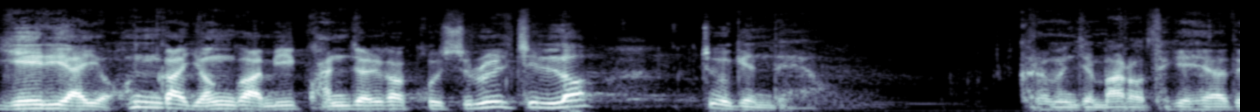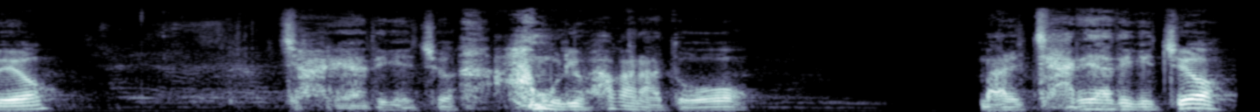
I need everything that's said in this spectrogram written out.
예리하여 혼과 영과 및 관절과 골수를 찔러 쪼갠대요. 그러면 이제 말 어떻게 해야 돼요? 잘해야 되겠죠. 아무리 화가 나도 말 잘해야 되겠죠.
